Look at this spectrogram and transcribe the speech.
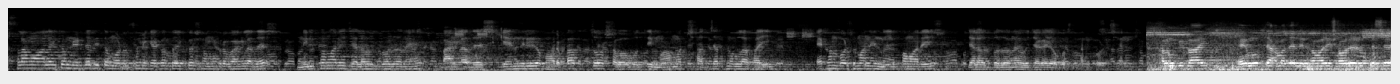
আসসালামু আলাইকুম, নির্যাতিত মোটর শ্রমিক একত ঐক্য সমগ্র বাংলাদেশ। নীলফামারী জেলা উদ্বোধনে বাংলাদেশ কেন্দ্রীয় ভারপ্রাপ্ত সভাপতি মোহাম্মদ সাজ্জাদ মোল্লা ভাই এখন বর্তমানে নীলফামারী জেলা উদ্বোধনে ওই জায়গায় অবস্থান করছেন। আলমগীর ভাই, এই মুহূর্তে আমাদের নীলফামারী শহরের উদ্দেশ্যে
